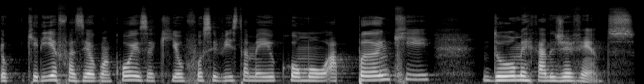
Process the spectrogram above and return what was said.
eu queria fazer alguma coisa que eu fosse vista meio como a punk do mercado de eventos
